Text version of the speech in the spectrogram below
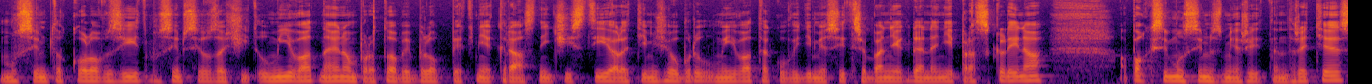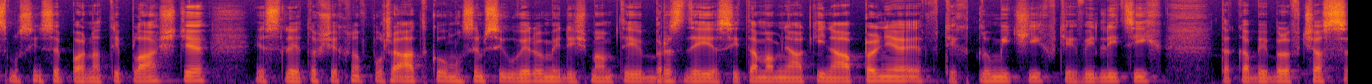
musím to kolo vzít, musím si ho začít umývat, nejenom proto, aby bylo pěkně krásný, čistý, ale tím, že ho budu umývat, tak uvidím, jestli třeba někde není prasklina a pak si musím změřit ten řetěz, musím se pát na ty pláště, jestli je to všechno v pořádku, musím si uvědomit, když mám ty brzdy, jestli tam mám nějaký náplně v těch tlumičích, v těch vidlicích, tak aby byl včas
